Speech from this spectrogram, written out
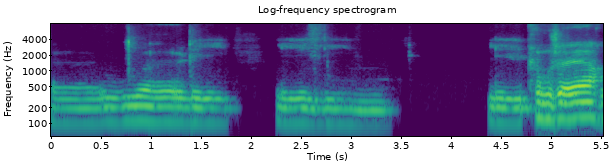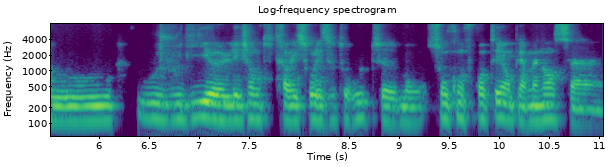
euh, ou les, les, plongeurs ou, je vous dis les gens qui travaillent sur les autoroutes sont confrontés en permanence à,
